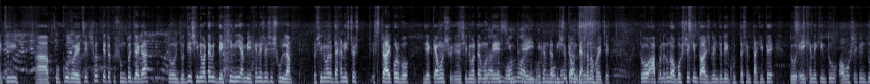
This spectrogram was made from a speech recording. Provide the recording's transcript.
একটি পুকুর রয়েছে। সত্যি এটা খুব সুন্দর জায়গা। তো যদিও সিনেমাটা আমি দেখিনি, আমি এখানে এসে শুনলাম। তো সিনেমাটা দেখা নিশ্চয় ট্রাই করব যে কেমন সিনেমাটার মধ্যে এই এখানকার দৃশ্য কেমন দেখানো হয়েছে। তো আপনারা কিন্তু অবশ্যই কিন্তু আসবেন যদি ঘুরতে আসেন টাকিতে তো এইখানে কিন্তু অবশ্যই কিন্তু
